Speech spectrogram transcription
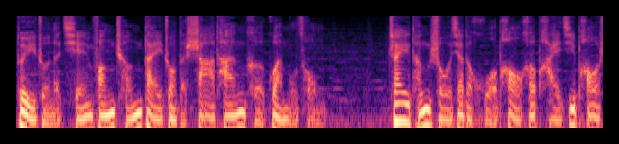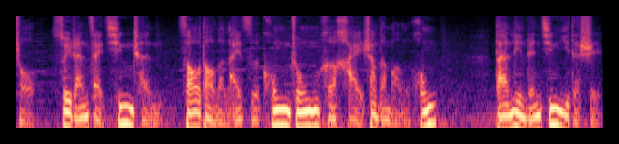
对准了前方呈带状的沙滩和灌木丛。斋藤手下的火炮和迫击炮手虽然在清晨遭到了来自空中和海上的猛轰。但令人惊异的是，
